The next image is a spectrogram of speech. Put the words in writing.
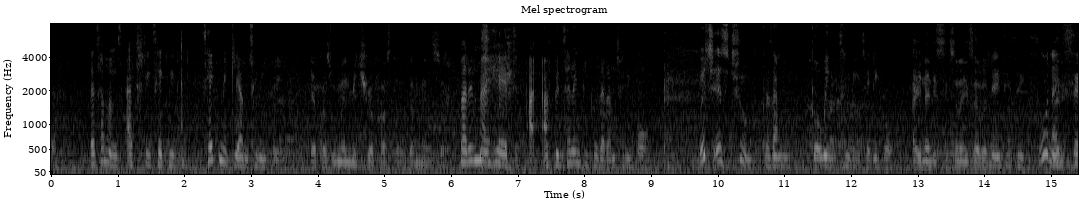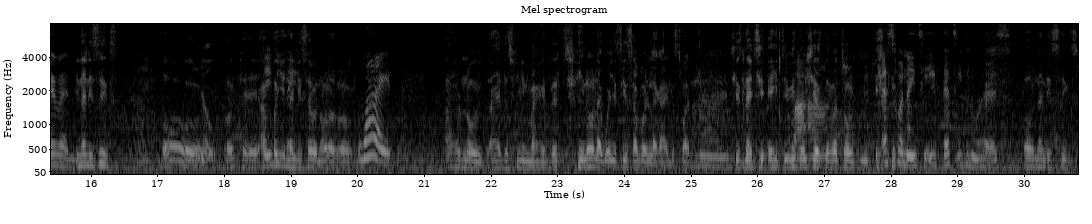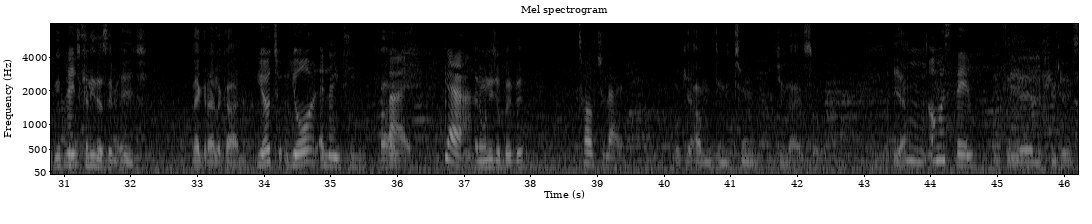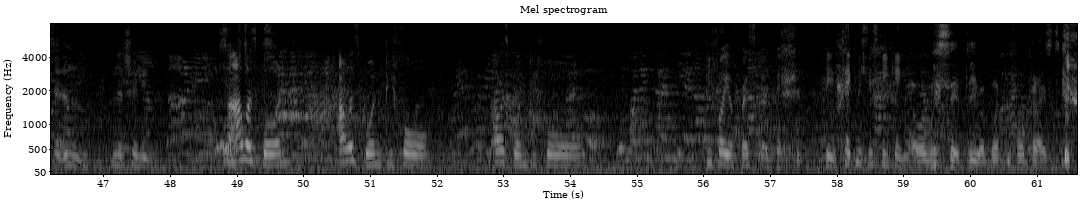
That time I'm actually technically, technically I'm 23. Yeah, because women mature faster than men, so. But in my head, I, I've been telling people that I'm 24, which is true because I'm going to be 24. Are you 96 or 97? 96. Oh, 97. You 96? Oh. No. Okay. I thought you 97 all along. Why? I don't know. I had this thing in my head that, you know, like when you see somebody like, ah, this one, No. she's 98, even though she has never told me. As for 98, that's even worse. oh, 96. We're 90. practically the same age. Ralakana. You're t- you're a 95. Five. Yeah. And when is your birthday? 12 July. Okay, I'm 22 July, so yeah, Mm, almost there. it's a year and a few days. Mm, literally. So I was born. I was born before. I was born before. Before your first birthday. Be- technically speaking. I always said you were born before Christ. oh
